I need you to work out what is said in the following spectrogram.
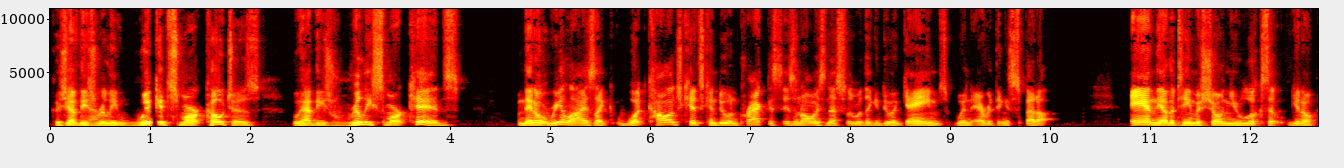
because you have these yeah. really wicked smart coaches who have these really smart kids and they don't realize like what college kids can do in practice isn't always necessarily what they can do in games when everything is sped up. And the other team is showing you looks at you know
